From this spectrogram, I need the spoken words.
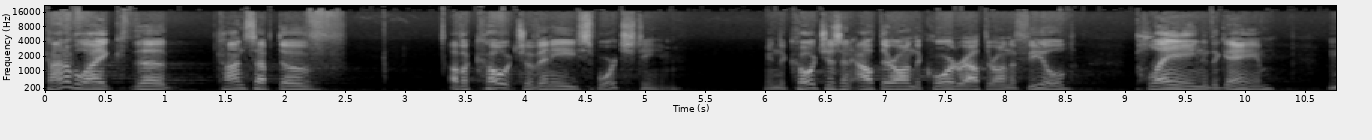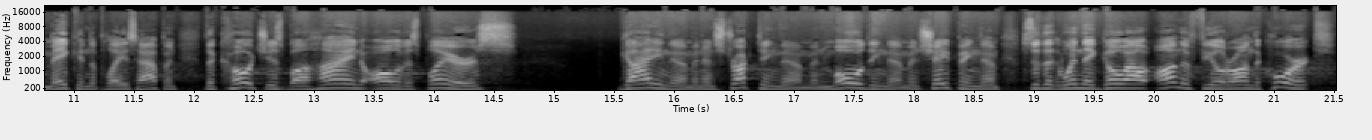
kind of like the concept of, of a coach of any sports team. I mean, the coach isn't out there on the court or out there on the field playing the game, making the plays happen. The coach is behind all of his players, guiding them and instructing them and molding them and shaping them so that when they go out on the field or on the court,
